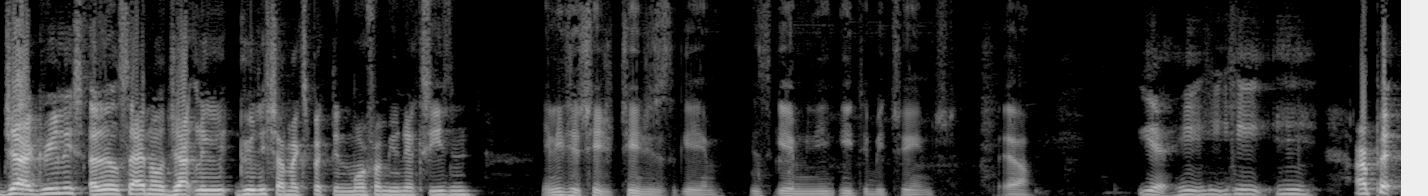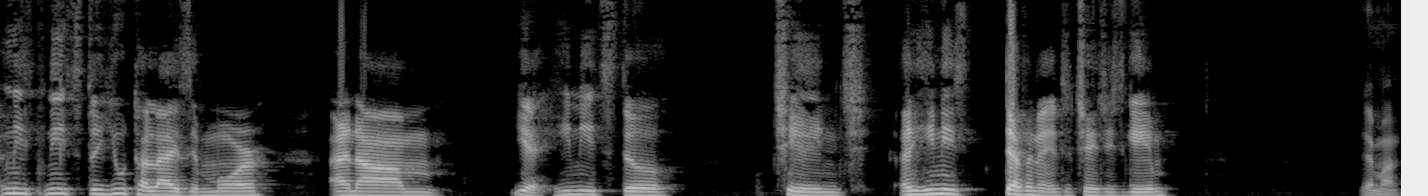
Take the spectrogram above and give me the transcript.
Jack Grealish, a little side note. Jack Grealish, I'm expecting more from you next season. You need to change change this game. This game need, need to be changed. Yeah. yeah, he he he, he our pet needs needs to utilize him more, and um, yeah, he needs to change, and he needs definitely to change his game. Yeah, man.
